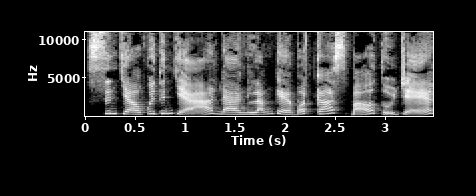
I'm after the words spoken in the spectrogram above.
Xin chào quý thính giả đang lắng nghe podcast Báo Tuổi Trẻ.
